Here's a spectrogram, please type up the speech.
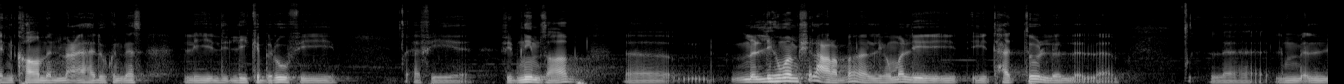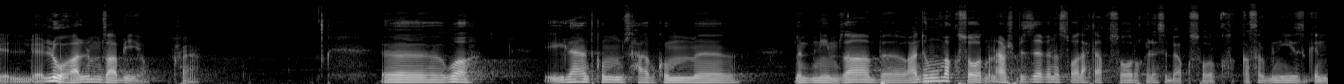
in common مع هذوك الناس اللي اللي كبروا في في في بني مزاب. آه، اللي هما مش العرب آه، اللي هما اللي يتحدثوا اللغة المزابية فاهم أه واه إلا عندكم صحابكم أه من بني مزاب أه وعندهم هما قصور ما نعرفش بزاف أنا الصوالح تاع قصور وقيلا سبع قصور قصر بني يزقن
